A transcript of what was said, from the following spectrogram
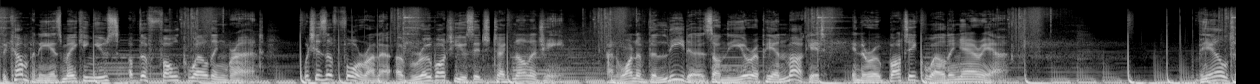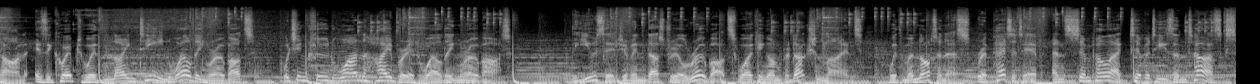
the company is making use of the Valk Welding brand, which is a forerunner of robot usage technology and one of the leaders on the European market in the robotic welding area. Wielton is equipped with 19 welding robots, which include one hybrid welding robot. The usage of industrial robots working on production lines with monotonous, repetitive and simple activities and tasks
